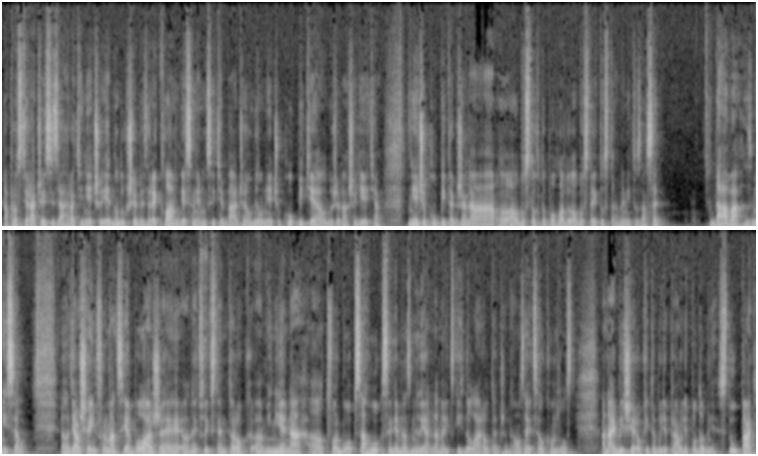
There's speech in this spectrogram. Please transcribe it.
a proste radšej si zahráte niečo jednoduchšie bez reklám, kde sa nemusíte báť, že omylom niečo kúpite alebo že vaše dieťa niečo kúpi, takže na, alebo z tohto pohľadu alebo z tejto strany mi to zase dáva zmysel. E, ďalšia informácia bola, že Netflix tento rok e, minie na e, tvorbu obsahu 17 miliard amerických dolárov, takže naozaj celkom dosť. A najbližšie roky to bude pravdepodobne stúpať.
